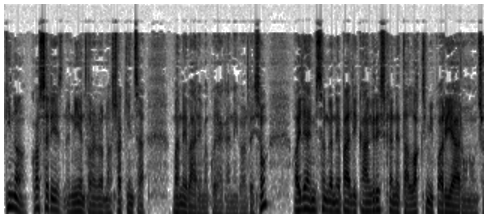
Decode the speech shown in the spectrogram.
किन कसरी नियन्त्रण गर्न सकिन्छ भन्ने बारेमा कुराकानी गर्दैछौँ। अहिले हामीसँग नेपाली कांग्रेसका नेता लक्ष्मी परियार हुनुहुन्छ।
